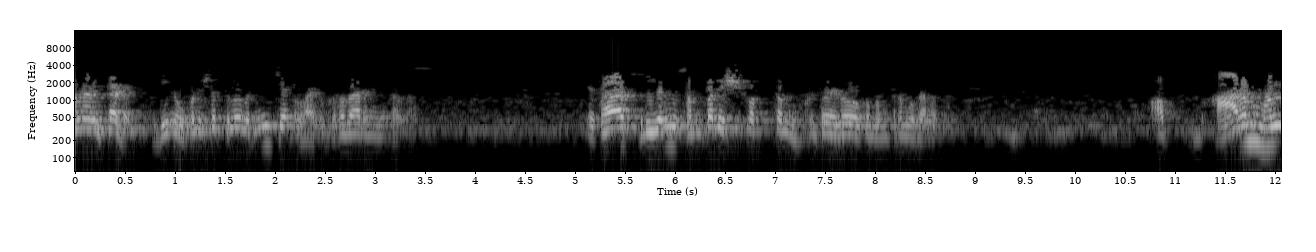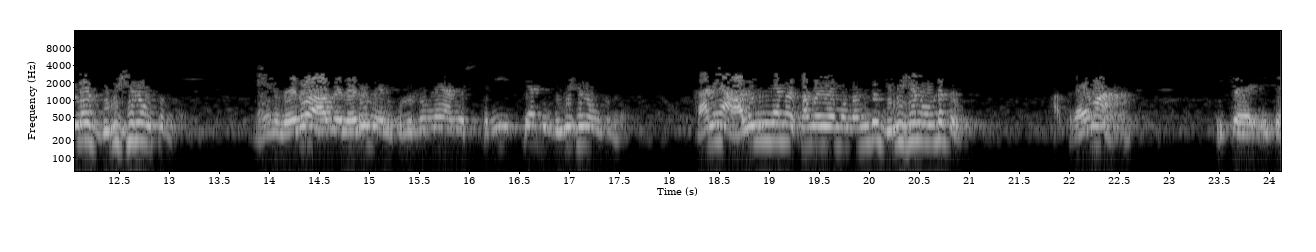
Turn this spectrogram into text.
అని అంటాడు. దీన్ని ఉపనిషత్తులో వర్ణించాను వాడు బృహదారంగా యథా ప్రియం సంపరిష్వక్తం అంటే ఏదో ఒక మంత్రము గలదు ఆరంభంలో డివిజన్ ఉంటుంది. నేను వేరు ఆమె వేరు నేను పురుషుణ్ణి ఆమె స్త్రీ ఇత్యాది డివిజన్ ఉంటుంది. కానీ ఆలింగన సమయమునందు డివిజన్ ఉండదు. ఆ ప్రేమ it it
